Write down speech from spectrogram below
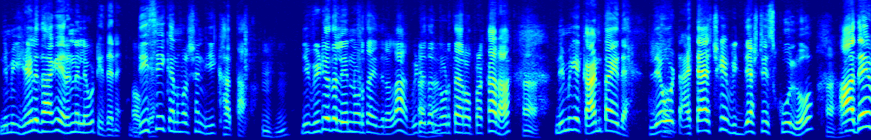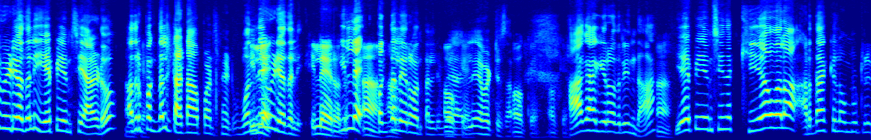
ನಿಮಗೆ ಹೇಳಿದ ಹಾಗೆ ಎರಡನೇ ಲೇಔಟ್ ಇದೇನೆ. ಡಿ ಸಿ ಕನ್ವರ್ಷನ್ ಈ ಖಾತಾ. ನೀವು ವಿಡಿಯೋದಲ್ಲಿ ಏನ್ ನೋಡ್ತಾ ಇದ್ರಲ್ಲ ವಿಡಿಯೋದಲ್ಲಿ ನೋಡ್ತಾ ಇರೋ ಪ್ರಕಾರ ನಿಮಗೆ ಕಾಣ್ತಾ ಇದೆ. ಲೇಔಟ್ ಅಟ್ಯಾಚ್ಗೆ ವಿದ್ಯಾಶ್ರೀ ಸ್ಕೂಲು. ಅದೇ ವಿಡಿಯೋದಲ್ಲಿ ಎ ಪಿ ಎಂ ಸಿ ಎರಡು ಅದ್ರ ಪಕ್ಕದಲ್ಲಿ ಟಾಟಾ ಅಪಾರ್ಟ್ಮೆಂಟ್ ಒಂದೇ ವಿಡಿಯೋದಲ್ಲಿ. ಇಲ್ಲೇ ಹಾ, ಪಕ್ಕದಲ್ಲಿ ಇರುವಂತ. ಲೇಔಟ್ ಸರ್ ಹಾಗಾಗಿರೋದ್ರಿಂದ. ಎ ಪಿ ಎಂ ಸಿಯಿಂದ ಕೇವಲ ಅರ್ಧ ಕಿಲೋಮೀಟರ್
